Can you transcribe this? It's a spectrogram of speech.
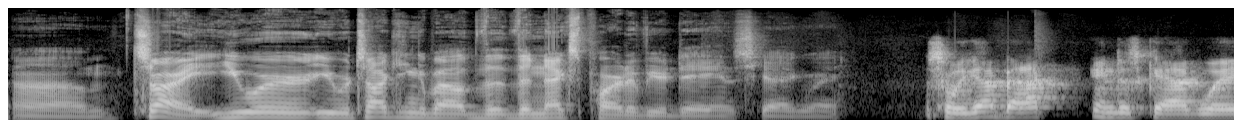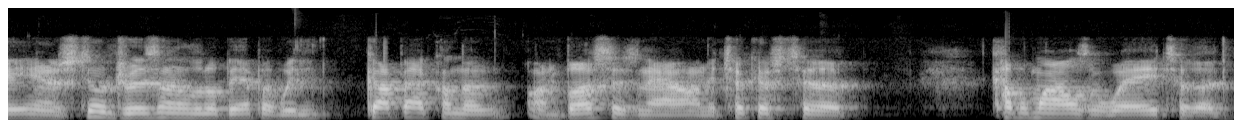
Um, sorry, you were you were talking about the the next part of your day in Skagway. So we got back into Skagway and it was still drizzling a little bit, but we got back on the on buses now, and they took us to a couple miles away to the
